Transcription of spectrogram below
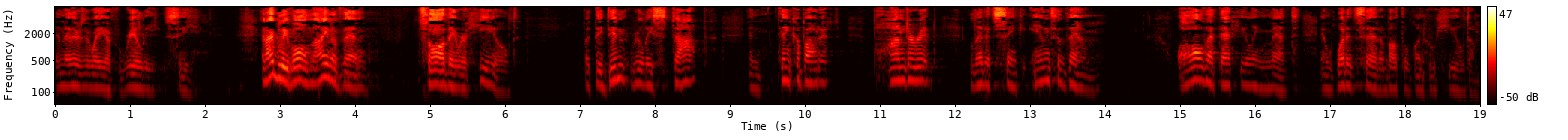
And then there's a way of really seeing. And I believe all nine of them saw they were healed, but they didn't really stop and think about it, ponder it, let it sink into them all that that healing meant and what it said about the one who healed them.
